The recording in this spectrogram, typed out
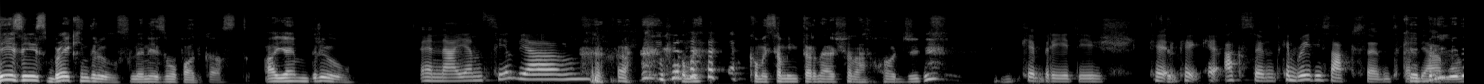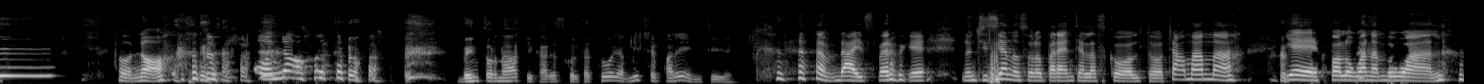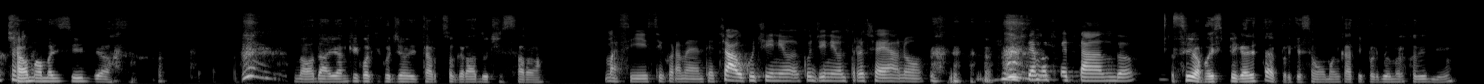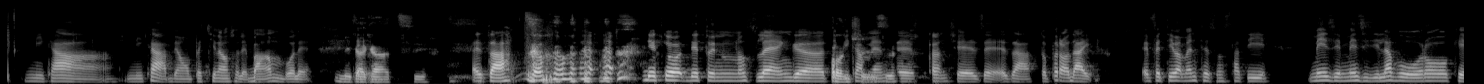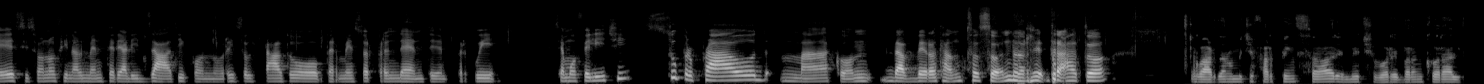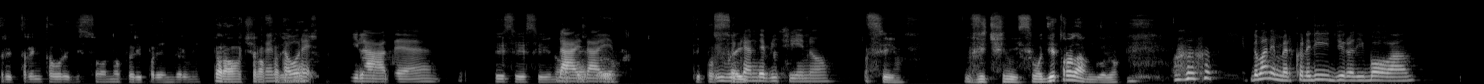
This is Breaking Rules, l'ennesimo podcast. I am Drew. And I am Silvia. come, come siamo international oggi. Che British, che, che, che accent, che British accent che, abbiamo. brividi! Oh no, oh no. Bentornati cari ascoltatori, amici e parenti. Dai, spero che non ci siano solo parenti all'ascolto. Ciao mamma, yeah, follow one number one. Ciao mamma di Silvia. No dai, anche qualche cugino di terzo grado ci sarà. Ma sì, sicuramente. Ciao cugini, cugini oltreoceano, vi stiamo aspettando. Sì, ma vuoi spiegare te perché siamo mancati per due mercoledì? Mica, mica abbiamo pettinato le bambole. Mica Eh, cazzi. Esatto, detto, detto in uno slang eh, Francese. tipicamente francese, esatto. Però dai, effettivamente sono stati mesi e mesi di lavoro che si sono finalmente realizzati con un risultato per me sorprendente, per cui siamo felici, super proud, ma con davvero tanto sonno arretrato. Guarda, non mi ci far pensare, a me ci vorrebbero ancora altre 30 ore di sonno per riprendermi. Però ce la 30 faremo. ore filate, eh. Sì, sì, sì, no, Dai, proprio dai, tipo il sei... weekend è vicino. Sì, vicinissimo, dietro l'angolo. Domani è mercoledì, giro di boa.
